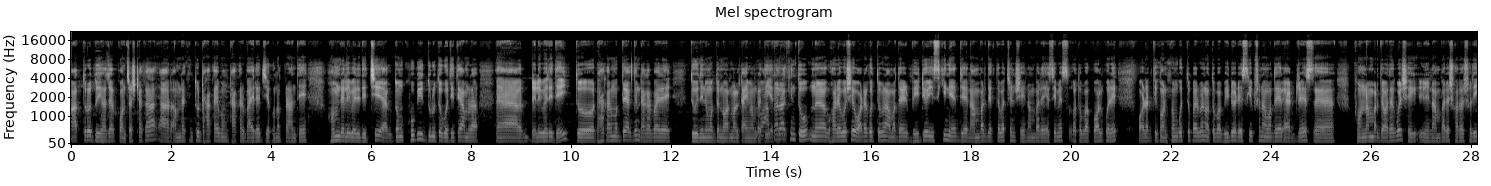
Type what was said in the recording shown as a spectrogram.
মাত্র দুই হাজার পঞ্চাশ টাকা, আর আমরা কিন্তু ঢাকা এবং ঢাকার বাইরে যে কোনো প্রান্তে হোম ডেলিভারি দিচ্ছি। একদম খুবই দ্রুত গতিতে আমরা ডেলিভারি দেই। তো ঢাকার মধ্যে একদিন, ঢাকার বাইরে দুই দিনের মধ্যে নর্মাল টাইম আমরা দিয়ে আপনারা কিন্তু ঘরে বসে অর্ডার করতে পারেন। আমাদের ভিডিও স্ক্রিনে যে নাম্বার দেখতে পাচ্ছেন সেই নাম্বারে এস এম এস অথবা কল করে অর্ডারটি কনফার্ম করতে পারবেন অথবা ভিডিও ডেসক্রিপশনে আমাদের অ্যাড্রেস ফোন নাম্বার দেওয়া থাকবে। সেই নাম্বারে সরাসরি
